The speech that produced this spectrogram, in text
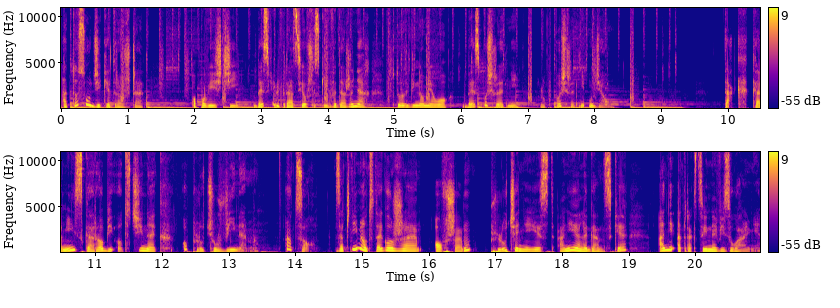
A to są Dzikie Drożdże. Opowieści bez filtracji o wszystkich wydarzeniach, w których wino miało bezpośredni lub pośredni udział. Tak, Kamińska robi odcinek o pluciu winem. A co? Zacznijmy od tego, że owszem, plucie nie jest ani eleganckie, ani atrakcyjne wizualnie,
